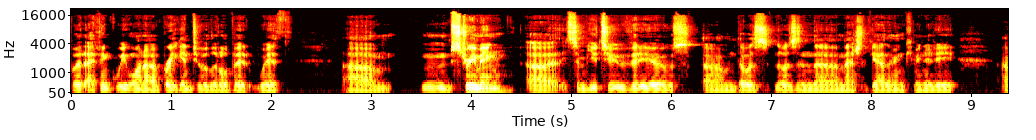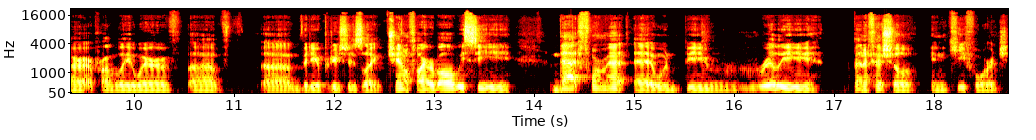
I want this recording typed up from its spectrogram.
but I think we want to break into a little bit with um, mm, streaming, uh, some YouTube videos. Um, those those in the Magic the Gathering community are, probably aware of, of uh, video producers like Channel Fireball. We see that format uh, would be really beneficial in KeyForge,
